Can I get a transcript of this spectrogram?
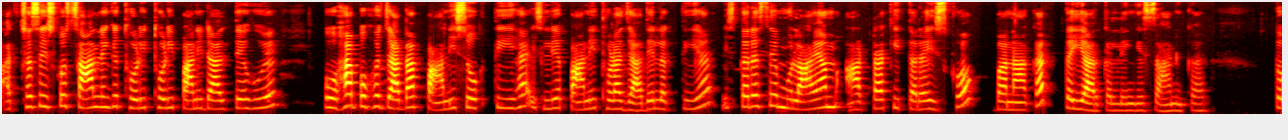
अच्छे से इसको सान लेंगे थोड़ी थोड़ी पानी डालते हुए। पोहा बहुत ज़्यादा पानी सोखती है, इसलिए पानी थोड़ा ज़्यादा लगती है। इस तरह से मुलायम आटा की तरह इसको बनाकर तैयार कर लेंगे सान कर तो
